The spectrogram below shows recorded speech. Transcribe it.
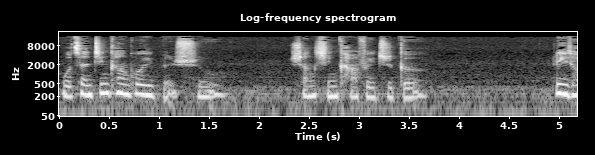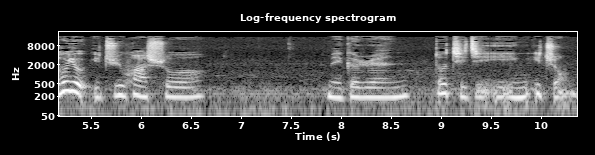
我曾经看过一本书《伤心咖啡之歌》，里头有一句话说：“每个人都汲汲营营一种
